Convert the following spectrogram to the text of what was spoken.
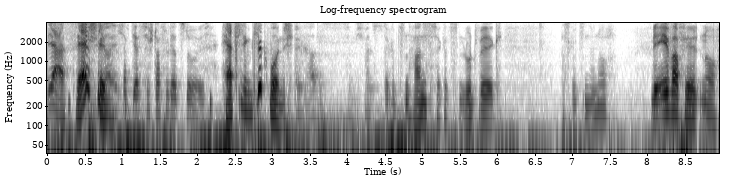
ja sehr schön. Ja, ich habe die erste Staffel jetzt durch. Herzlichen Glückwunsch. Ja, das ist ziemlich witzig. Da gibt's einen Hans, da gibt's einen Ludwig. Was gibt's denn da noch? Ne, Eva fehlt noch.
